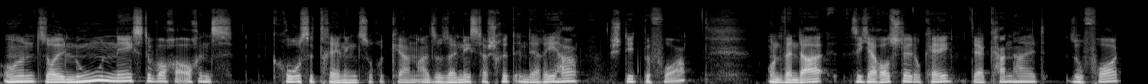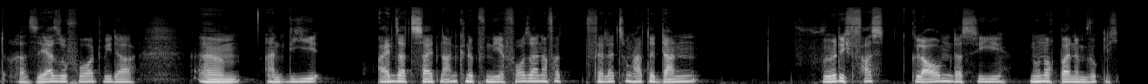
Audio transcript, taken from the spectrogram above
und soll nun nächste Woche auch ins große Training zurückkehren. Also sein nächster Schritt in der Reha steht bevor. Und wenn da sich herausstellt, okay, der kann halt sofort oder sehr sofort wieder ähm, an die Einsatzzeiten anknüpfen, die er vor seiner Ver Verletzung hatte, dann würde ich fast glauben, dass sie nur noch bei einem wirklich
